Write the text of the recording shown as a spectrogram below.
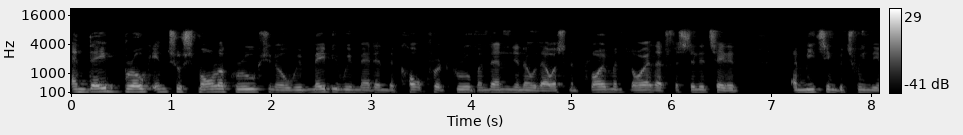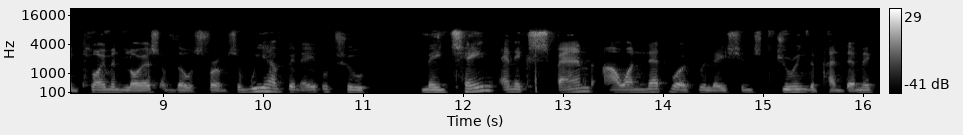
and they broke into smaller groups. You know, we maybe we met in the corporate group, and then you know there was an employment lawyer that facilitated a meeting between the employment lawyers of those firms. So we have been able to maintain and expand our network relations during the pandemic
